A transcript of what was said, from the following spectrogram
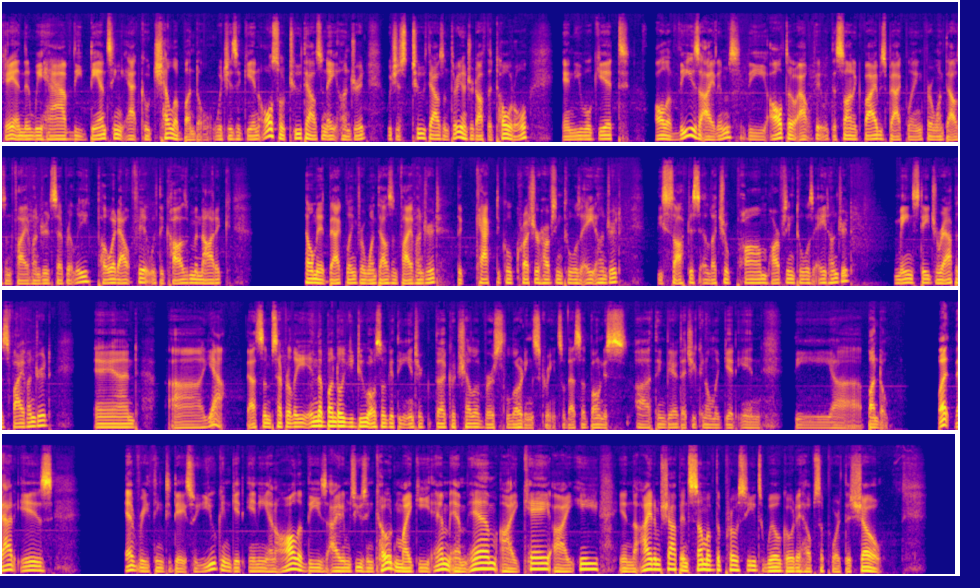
Okay, and then we have the Dancing at Coachella bundle, which is again also 2,800, which is 2,300 off the total. And you will get all of these items the Alto outfit with the Sonic Vibes back bling for 1,500 separately, Poet outfit with the Cosmonautic helmet back bling for 1,500, the Cactical Crusher harvesting tool is 800. The softest Electro Palm harvesting tool is 800. Main stage wrap is 500. and uh, yeah, that's them separately. In the bundle, you do also get the inter the Coachella verse loading screen, so that's a bonus uh, thing there that you can only get in the uh, bundle. But that is everything today. So you can get any and all of these items using code Mikey M M M I K I E in the item shop, and some of the proceeds will go to help support this show.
